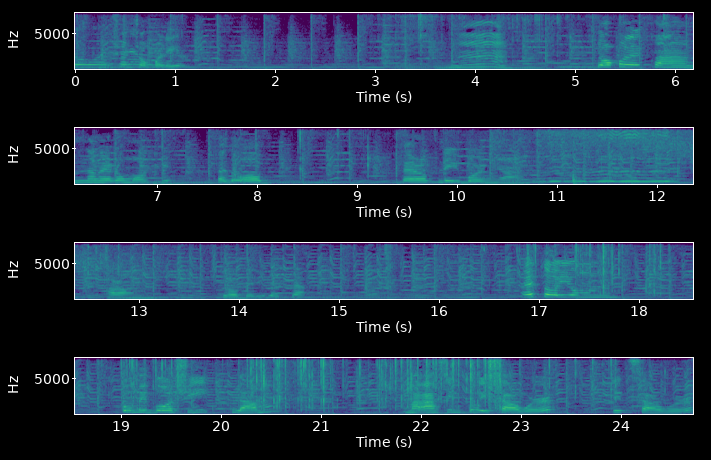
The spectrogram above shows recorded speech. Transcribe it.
Ano siyang chocolate? Mmm! Chocolate na merong mochi sa loob. Pero flavor niya, parang strawberry like that. Ito yung umeboshi plum. Maasim to eh, sour. It's sour.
